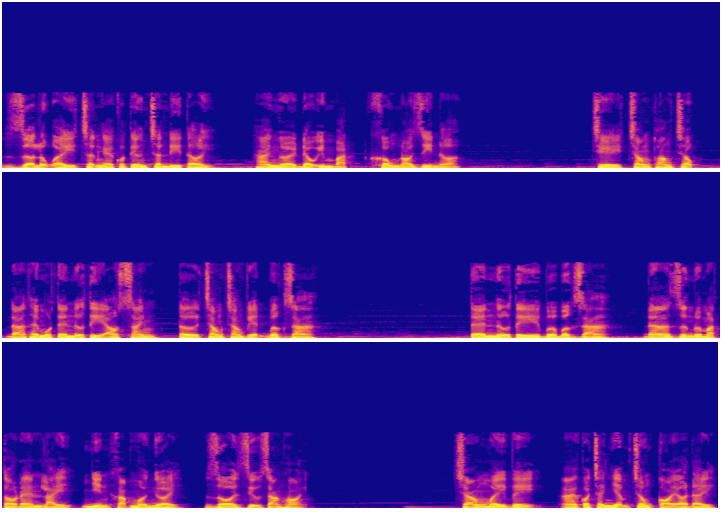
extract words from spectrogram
Giữa lúc ấy Trần nghe có tiếng chân đi tới, Hai người đều im bặt, không nói gì nữa. Chỉ trong thoáng chốc đã thấy một tên nữ tỳ áo xanh Từ trong trang viện bước ra. Tên nữ tỳ vừa bước ra, Đã dừng đôi mắt to đen láy, Nhìn khắp mọi người, Rồi dịu dàng hỏi. Trong mấy vị, Ai có trách nhiệm trông coi ở đây?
